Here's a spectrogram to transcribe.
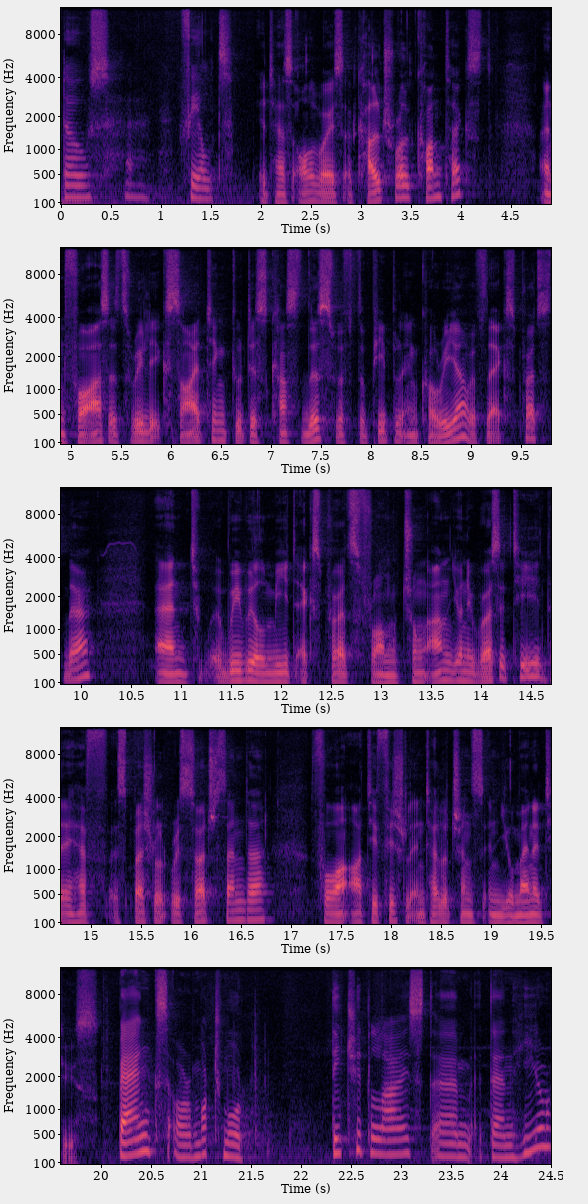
those uh, fields. It has always a cultural context and for us it's really exciting to discuss this with the people in Korea, with the experts there. And we will meet experts from Chung-Ang University. They have a special research center for artificial intelligence in humanities. Banks are much more digitalized um, than here,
